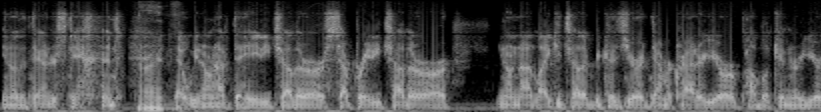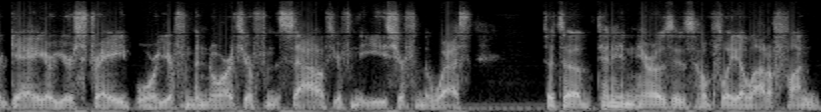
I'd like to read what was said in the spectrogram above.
you know, that they understand right. that we don't have to hate each other or separate each other or you know, not like each other because you're a Democrat or you're a Republican or you're gay or you're straight or you're from the North, you're from the South, you're from the East, you're from the West. So it's a 10 Hidden Heroes is hopefully a lot of fun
